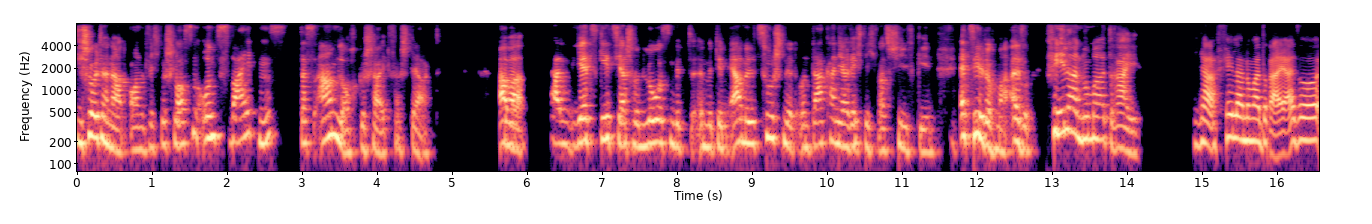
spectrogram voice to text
die Schulternaht ordentlich geschlossen und zweitens das Armloch gescheit verstärkt. Aber ja. jetzt geht's ja schon los mit, mit dem Ärmelzuschnitt und da kann ja richtig was schiefgehen. Erzähl doch mal. Also Fehler Nummer drei. Ja, Fehler Nummer drei. Also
